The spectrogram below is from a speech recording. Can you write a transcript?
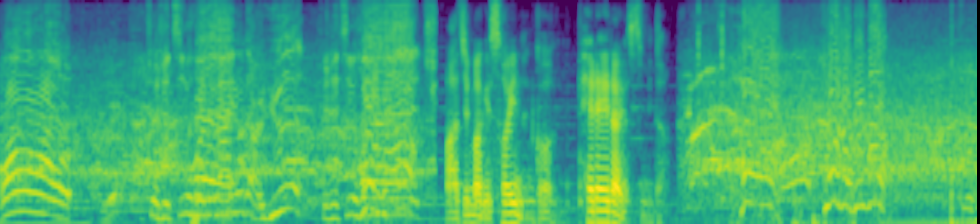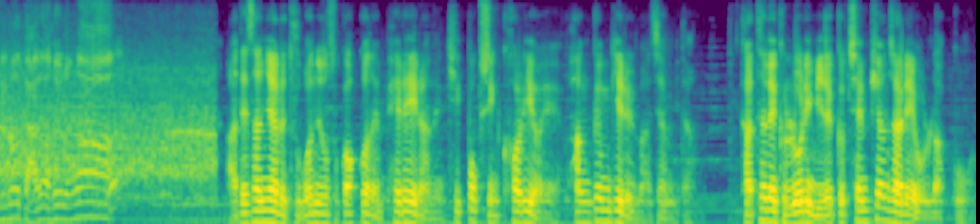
哦，这是机会，有点晕，这是机会， 마지막에 서 있는 건 페레이라였습니다. 这个平手打到回笼了。 아데사냐를 두 번 연속 꺾어낸 페레이라는 킥복싱 커리어의 황금기를 맞이합니다. 같은 해 글로리 미들급 챔피언 자리에 올랐고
